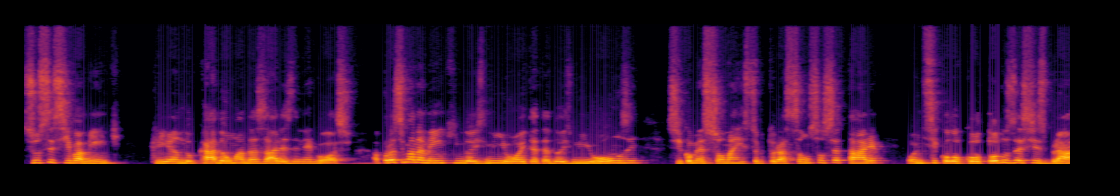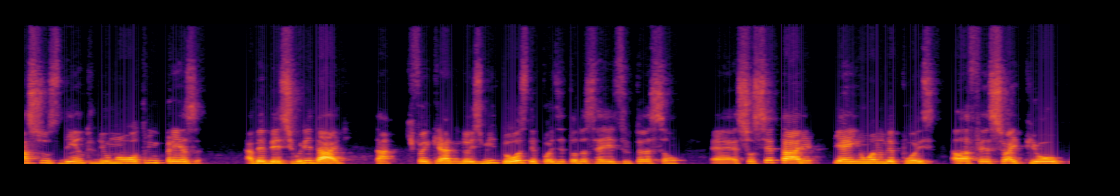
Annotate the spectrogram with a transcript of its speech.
sucessivamente criando cada uma das áreas de negócio. Aproximadamente em 2008 até 2011, se começou uma reestruturação societária, onde se colocou todos esses braços dentro de uma outra empresa, a BB Seguridade, tá? que foi criada em 2012, depois de toda essa reestruturação é, societária, e aí um ano depois ela fez seu IPO,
